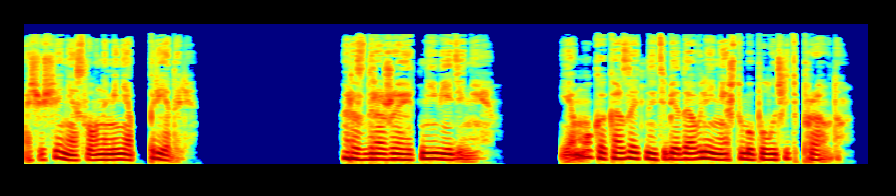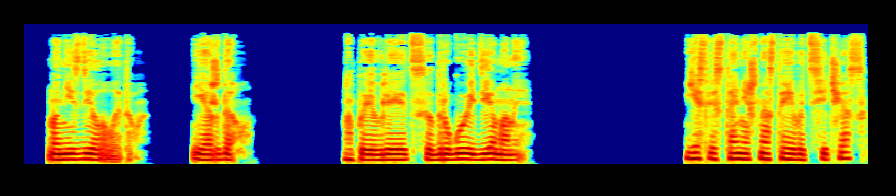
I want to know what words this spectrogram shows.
Ощущение, словно меня предали. Раздражает неведение. Я мог оказать на тебя давление, чтобы получить правду, но не сделал этого. Я ждал. Но появляется другой демон и... Если станешь настаивать сейчас,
